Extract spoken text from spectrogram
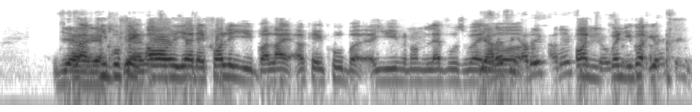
Yeah, like yeah, people yeah, think, oh yeah, they follow you, but like, okay, cool, but are you even on levels where yeah, I you're? don't think I don't I don't think on- Joe when you got your- I don't think,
